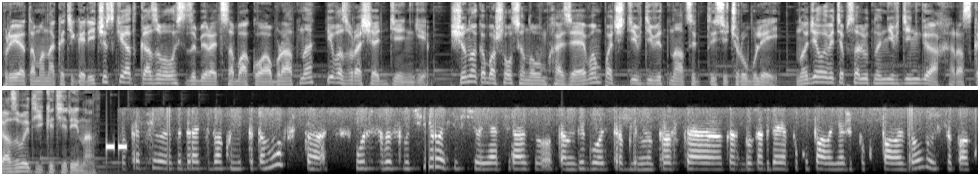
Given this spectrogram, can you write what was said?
При этом она категорически отказывалась забирать собаку обратно и возвращать деньги. Щенок обошелся новым хозяевам почти в 19 тысяч рублей. Но дело ведь абсолютно не в деньгах, рассказывает Екатерина. Попросила забирать собаку не потому, что вот что случилось, и все, я сразу там бегу от проблем. Ну, просто, как бы, когда я покупала, я же покупала золотую собаку.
